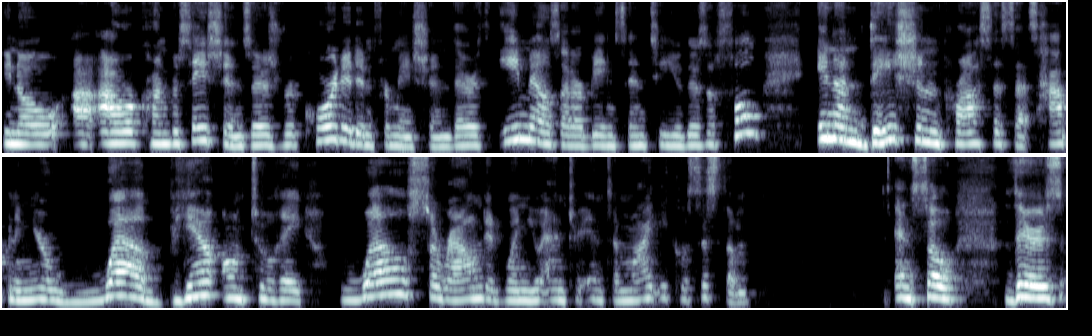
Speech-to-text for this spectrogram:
you know, uh, our conversations. There's recorded information. There's emails that are being sent to you. There's a full inundation process that's happening. You're well, bien entouré, well surrounded when you enter into my ecosystem and so there's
